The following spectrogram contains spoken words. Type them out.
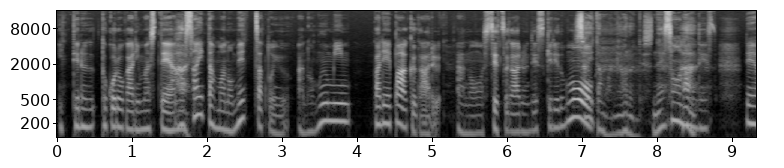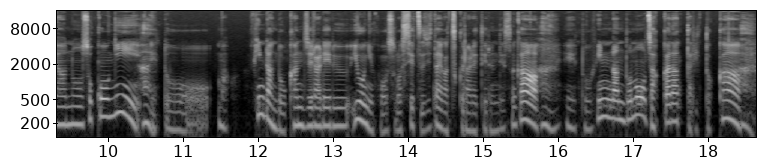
行ってるところがありましてあの、はい。埼玉のメッツァというあのムーミンバレーパークがあるあの施設があるんですけれども。埼玉にあるんですね。そうなんす。です。であのそこに、はい。えっとまあフィンランドを感じられるようにこうその施設自体が作られてるんですが、はいえっとフィンランドの雑貨だったりとか、はい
